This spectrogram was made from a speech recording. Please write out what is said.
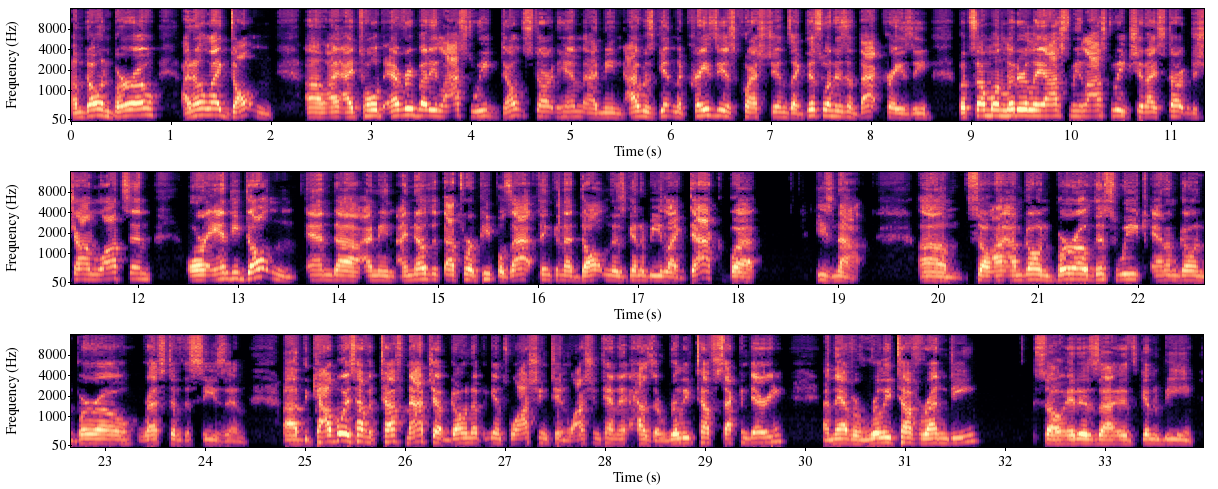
I'm going Burrow. I don't like Dalton. Um, I, I, told everybody last week, don't start him. I mean, I was getting the craziest questions. Like this one isn't that crazy, but someone literally asked me last week, should I start Deshaun Watson or Andy Dalton? And uh, I mean, I know that that's where people's at, thinking that Dalton is going to be like Dak, but he's not. Um, so I, am going Burrow this week, and I'm going Burrow rest of the season. Uh, the Cowboys have a tough matchup going up against Washington. Washington has a really tough secondary, and they have a really tough run D. So it is. Uh, it's going to be.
